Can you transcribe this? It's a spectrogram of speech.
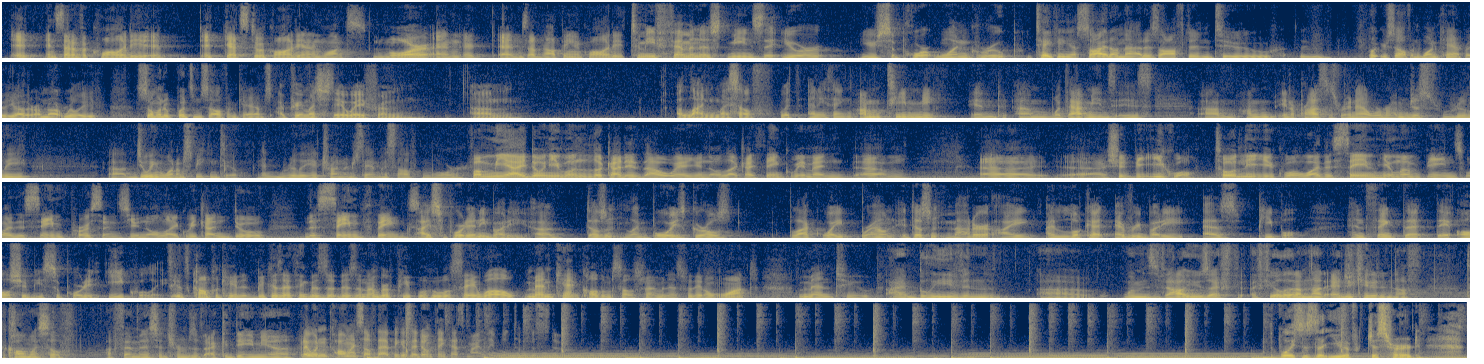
it, instead of equality, it, it gets to equality and then wants more, and it ends up not being equality. To me, feminist means that you're, you support one group. Taking a side on that is often to put yourself in one camp or the other. I'm not really someone who puts himself in camps. I pretty much stay away from um, aligning myself with anything. I'm team me, and um, what that means is um, I'm in a process right now where I'm just really uh, doing what I'm speaking to and really trying to understand myself more. For me, I don't even look at it that way. You know, like I think women um, should be equal, totally equal. Why the same human beings, why the same persons, you know, like we can do the same things. I support anybody. Uh, doesn't like boys, girls, black, white, brown. It doesn't matter. I I look at everybody as people and think that they all should be supported equally. It's complicated because I think there's a, there's a number of people who will say, well, men can't call themselves feminists or they don't want men to. I believe in uh, women's values. I, f- I feel that I'm not educated enough to call myself a feminist in terms of academia. But I wouldn't call myself that because I don't think that's my label to bestow. The voices that you have just heard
